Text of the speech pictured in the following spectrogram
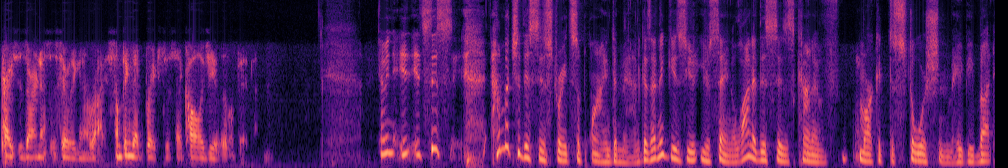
prices aren't necessarily going to rise. Something that breaks the psychology a little bit. I mean, it's this. How much of this is straight supply and demand? Because I think, as you're saying, a lot of this is kind of market distortion, maybe. But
